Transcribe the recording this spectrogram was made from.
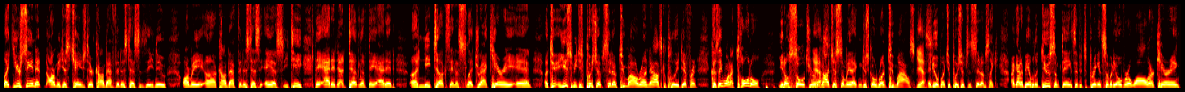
Like you're seeing that the Army just changed their combat fitness tests. The new Army uh, combat fitness test, the AFCT, they added a deadlift, they added uh, knee tucks and a sled drag carry, and a two, it used to be just push up, sit up, two mile run. Now it's completely different because they want a total, you know, soldier, Yes. not just somebody that can just go run two miles Yes. and do a bunch of push ups and sit ups. Like I got to be able to do some things if it's bringing somebody over a wall or carrying,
